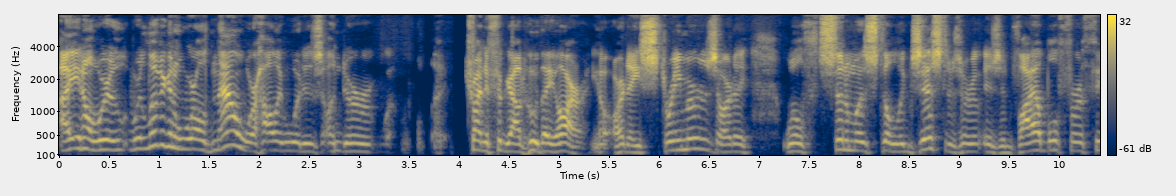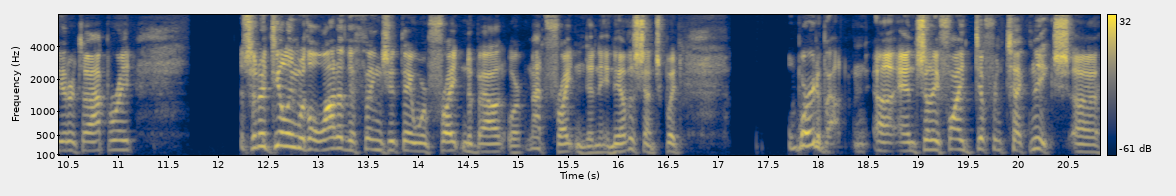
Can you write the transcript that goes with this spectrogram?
I, you know, we're we're living in a world now where Hollywood is under trying to figure out who they are. You know, are they streamers? Are they will cinemas still exist? Is there is it viable for a theater to operate? So they're dealing with a lot of the things that they were frightened about, or not frightened in, the other sense, but worried about. Uh, and so they find different techniques. Uh,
